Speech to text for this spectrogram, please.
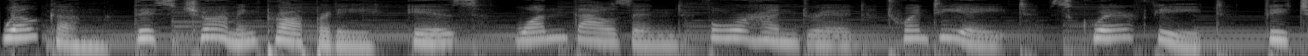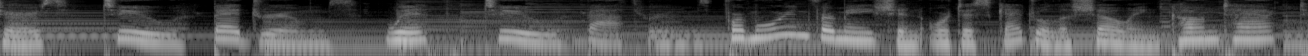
Welcome. This charming property is 1,428 square feet. Features two bedrooms with two bathrooms. For more information or to schedule a showing, contact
